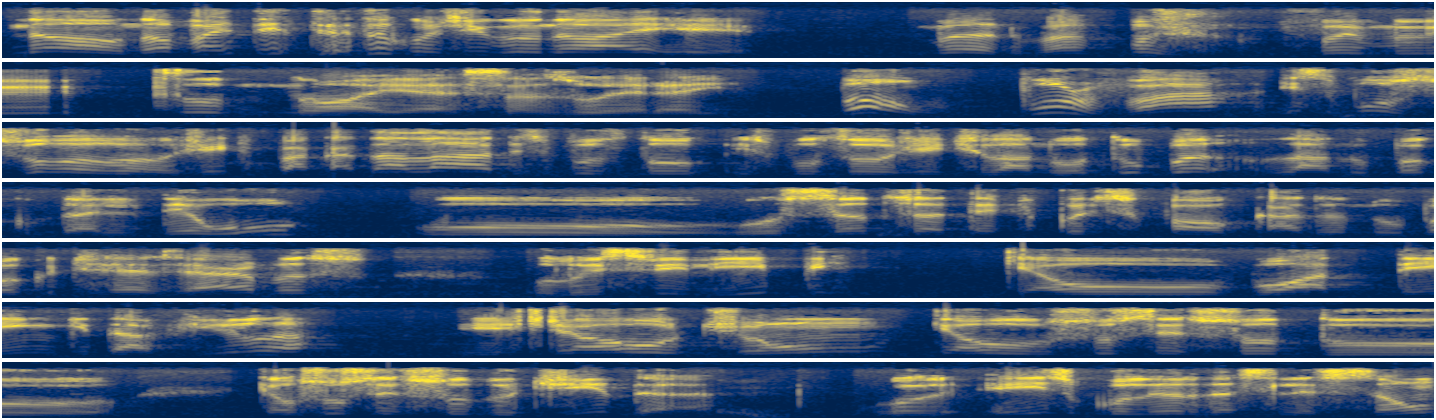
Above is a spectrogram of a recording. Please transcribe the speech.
Não, não vai ter treta contigo, não. Aí, mano, foi- muito nóia essa zoeira aí. Bom, por vá, expulsou gente pra cada lado, expulsou, expulsou gente lá no outro lá no banco da LDU. O, o Santos até ficou desfalcado no banco de reservas. O Luiz Felipe, que é o Boateng da Vila, e já o John, que é o sucessor do que é o sucessor do Dida, gole- ex-goleiro da seleção,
